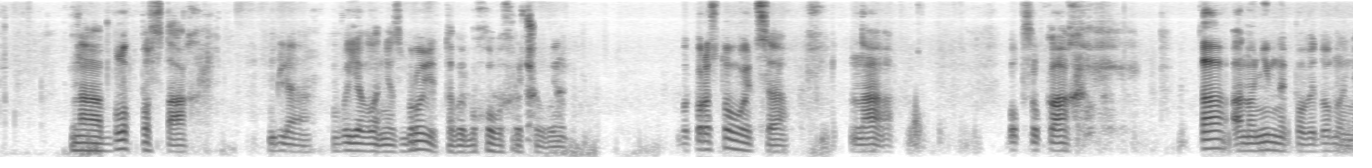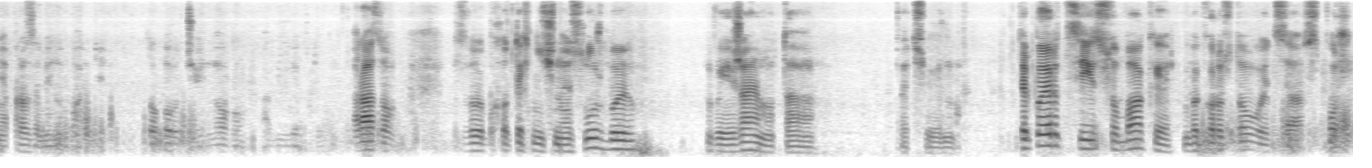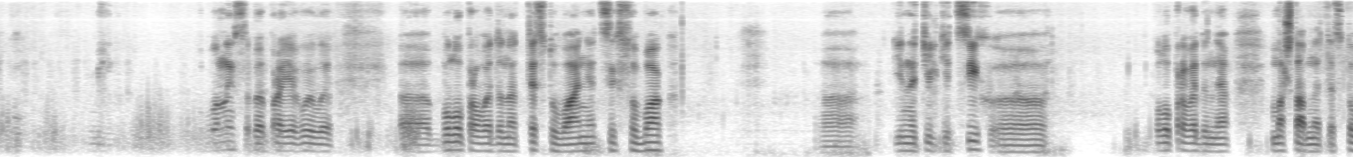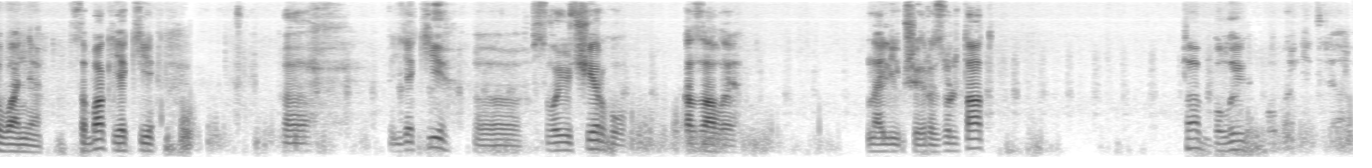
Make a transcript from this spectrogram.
на блокпостах для виявлення зброї та вибухових речовин. Використовуються на обшуках та анонімне повідомлення про замінування того чи іного об'єкту. Разом з вибухотехнічною службою виїжджаємо та працюємо. Тепер ці собаки використовуються з пошуку мін. Вони себе проявили, е, було проведено тестування цих собак. Е, І не тільки цих, е, було проведено масштабне тестування собак, які, які в свою чергу показали найліпший результат та були обрані для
